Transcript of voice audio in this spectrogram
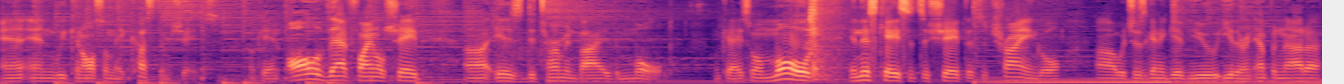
and, and we can also make custom shapes. Okay, and all of that final shape uh, is determined by the mold. Okay, so a mold, in this case, it's a shape that's a triangle, uh, which is going to give you either an empanada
